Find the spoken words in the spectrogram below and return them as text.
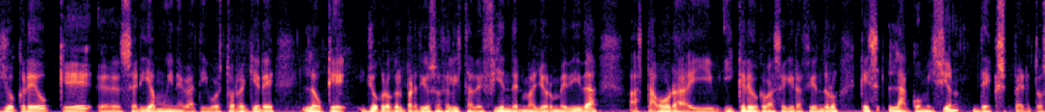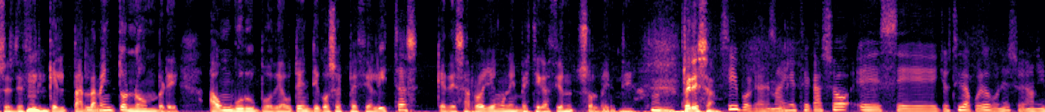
yo creo que eh, sería muy negativo. Esto requiere lo que yo creo que el Partido Socialista defiende en mayor medida hasta ahora y, creo que va a seguir haciéndolo, que es la comisión de expertos. Es decir, que el Parlamento nombre a un grupo de auténticos especialistas que desarrollen una investigación solvente. Teresa. Sí, porque además en este caso eh, yo estoy de acuerdo con eso. A mí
